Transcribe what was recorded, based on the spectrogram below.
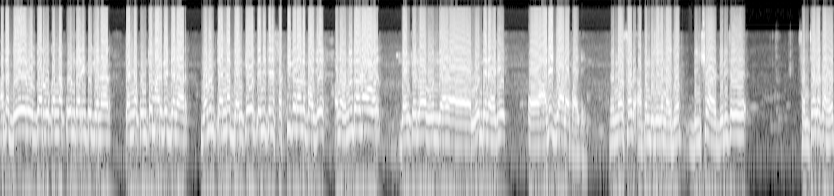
आता बेरोजगार लोकांना कोण गॅरेंटी घेणार? त्यांना कोणतं मार्गेज देणार? म्हणून त्यांना बँकेवर त्यांनी त्यांनी सक्ती करायला पाहिजे आणि अनुदानावर बँकेला लोन द्या लोन देण्यासाठी आदेश द्यायला पाहिजे. धन्यवाद सर. आपण दिलेल्या माहितीवर. दिनशा डेअरीचे संचालक आहेत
